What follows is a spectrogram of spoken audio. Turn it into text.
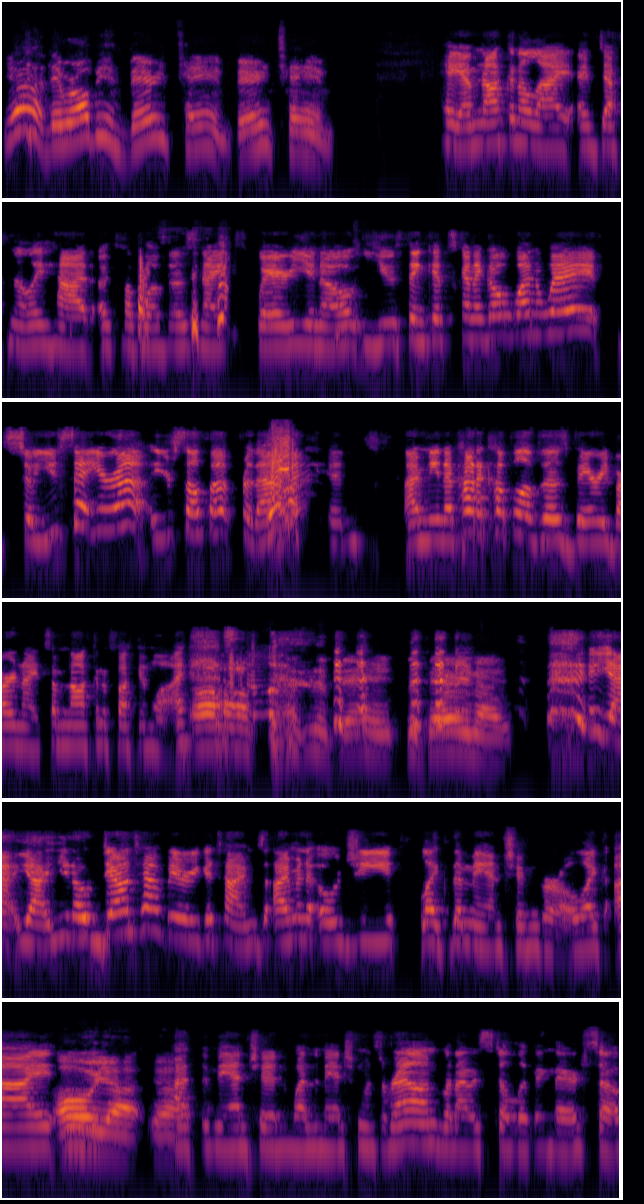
yeah, they were all being very tame, very tame. Hey, I'm not gonna lie. I've definitely had a couple of those nights where you know you think it's gonna go one way, so you set your up yourself up for that. And I mean, I've had a couple of those Barrie bar nights. I'm not gonna fucking lie. Oh, So- the very, the nice. yeah, yeah. You know, downtown very good times. I'm an OG, like the mansion girl. Like I Oh yeah, yeah. at the mansion when the mansion was around when I was still living there. So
